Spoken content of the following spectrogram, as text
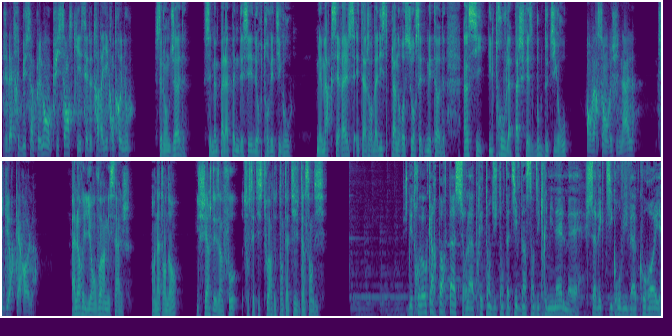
Je l'attribue simplement aux puissances qui essaient de travailler contre nous. Selon Judd, c'est même pas la peine d'essayer de retrouver Tigrou. Mais Mark Serrels est un journaliste plein de ressources et de méthodes. Ainsi, il trouve la page Facebook de Tigrou, en version originale, Tiger Carol. Alors il lui envoie un message. En attendant, il cherche des infos sur cette histoire de tentative d'incendie. Je n'ai trouvé aucun reportage sur la prétendue tentative d'incendie criminel, mais je savais que Tigrou vivait à Courroy,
